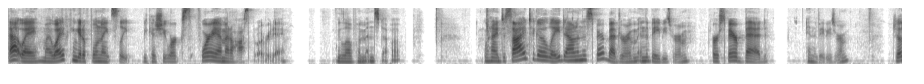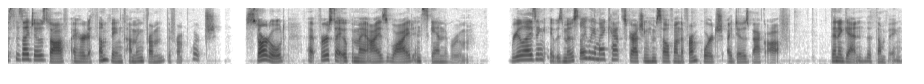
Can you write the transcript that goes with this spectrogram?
That way, my wife can get a full night's sleep because she works 4 a.m. at a hospital every day. We love when men step up. When I decide to go lay down in the spare bedroom in the baby's room, or spare bed in the baby's room, just as I dozed off, I heard a thumping coming from the front porch. Startled, at first I opened my eyes wide and scanned the room. Realizing it was most likely my cat scratching himself on the front porch, I dozed back off. Then again, the thumping.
